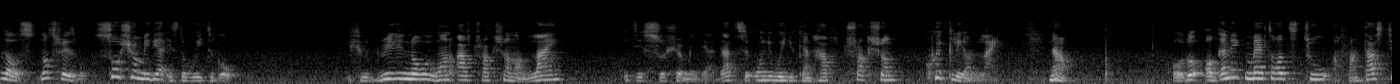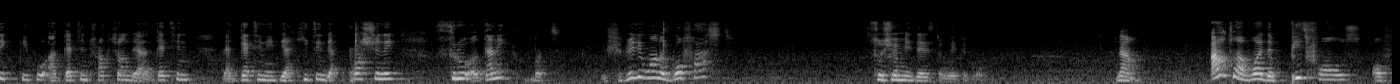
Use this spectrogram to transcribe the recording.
no, not Facebook. Social media is the way to go. If you really know we want to have traction online, it is social media. That's the only way you can have traction quickly online. Now, although organic methods too are fantastic people are getting traction they are getting they're getting it they're hitting they're crushing it through organic. But if you really want to go fast social media is the way to go. Now how to avoid the pitfalls of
